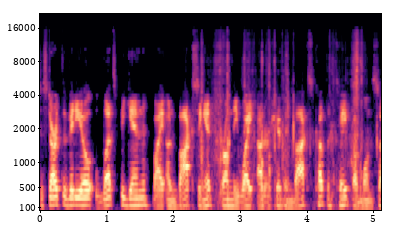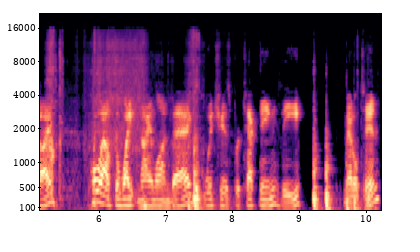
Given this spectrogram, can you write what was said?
To start the video, let's begin by unboxing it from the white outer shipping box. Cut the tape on one side, pull out the white nylon bag, which is protecting the metal tin.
